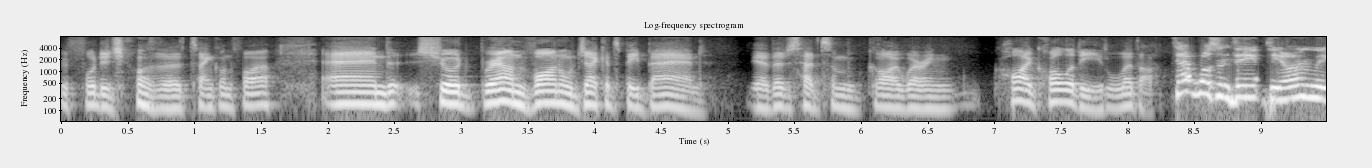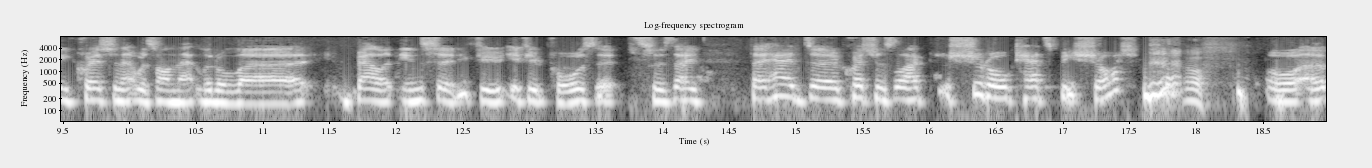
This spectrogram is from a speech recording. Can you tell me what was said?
with footage of a tank on fire, and should brown vinyl jackets be banned. Yeah, they just had some guy wearing high quality leather. That wasn't the, the only question that was on that little uh, ballot insert. If you if you pause it, because they they had uh, questions like should all cats be shot, or uh,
